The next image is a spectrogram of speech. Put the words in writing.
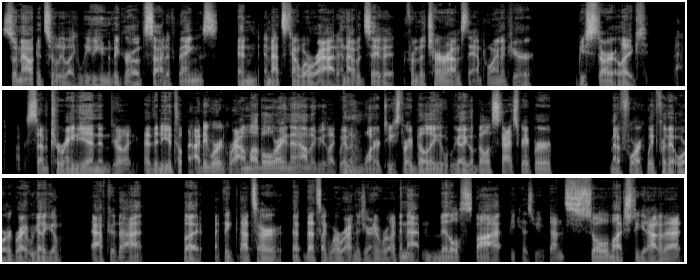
So now it's really like leading into the growth side of things. And and that's kind of where we're at. And I would say that from the turnaround standpoint, if you're if you start like subterranean and you're like and then you get to I think we're at ground level right now. Maybe like we have mm. a one or two story building we gotta go build a skyscraper metaphorically for the org, right? We gotta go after that. But I think that's our, that, that's like where we're at in the journey. We're like in that middle spot because we've done so much to get out of that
